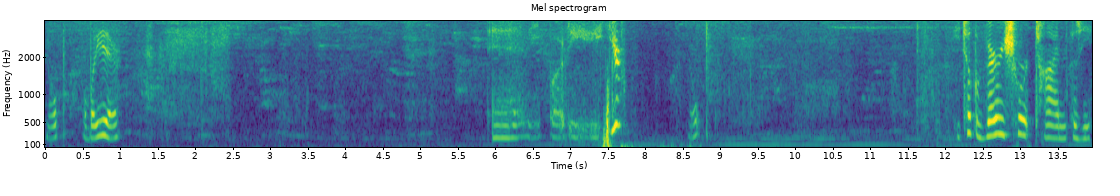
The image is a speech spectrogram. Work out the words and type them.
Nope, nobody there. Anybody here? Nope. He took a very short time because he,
